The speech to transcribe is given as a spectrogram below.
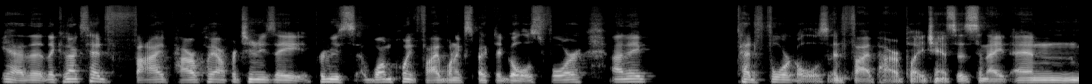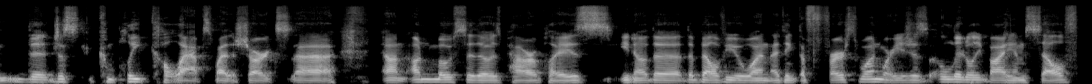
yeah, the, the Canucks had five power play opportunities. They produced 1.51 expected goals for. Uh, they had four goals and five power play chances tonight, and the just complete collapse by the Sharks uh, on on most of those power plays. You know, the the Bellevue one, I think the first one where he's just literally by himself.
